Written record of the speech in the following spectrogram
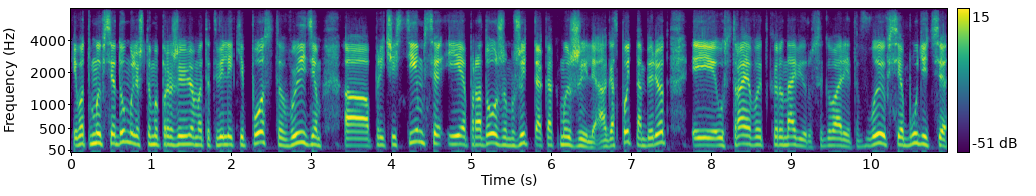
И вот мы все думали, что мы проживем этот великий пост, выйдем, э, причастимся и продолжим жить так, как мы жили. А Господь нам берет и устраивает коронавирус и говорит, вы все будете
